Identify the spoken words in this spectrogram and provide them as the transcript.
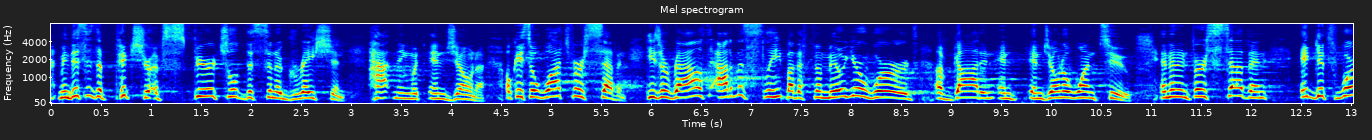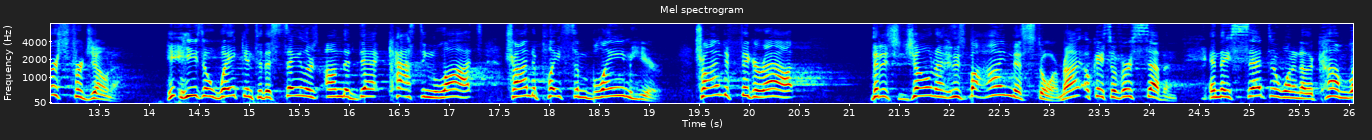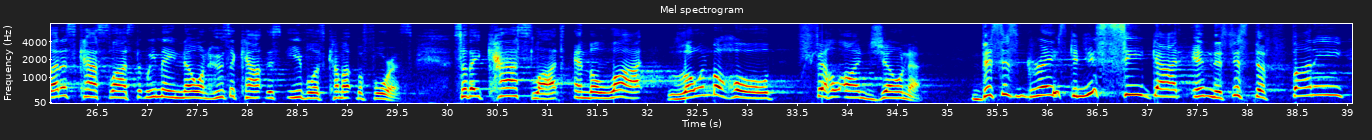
I mean, this is a picture of spiritual disintegration happening within Jonah. Okay, so watch verse 7. He's aroused out of his sleep by the familiar words of God in, in, in Jonah 1 2. And then in verse 7, it gets worse for Jonah. He, he's awakened to the sailors on the deck casting lots, trying to place some blame here, trying to figure out that it's Jonah who's behind this storm, right? Okay, so verse 7. And they said to one another, Come, let us cast lots that we may know on whose account this evil has come up before us. So they cast lots, and the lot, lo and behold, fell on Jonah. This is grace. Can you see God in this? Just the funny,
